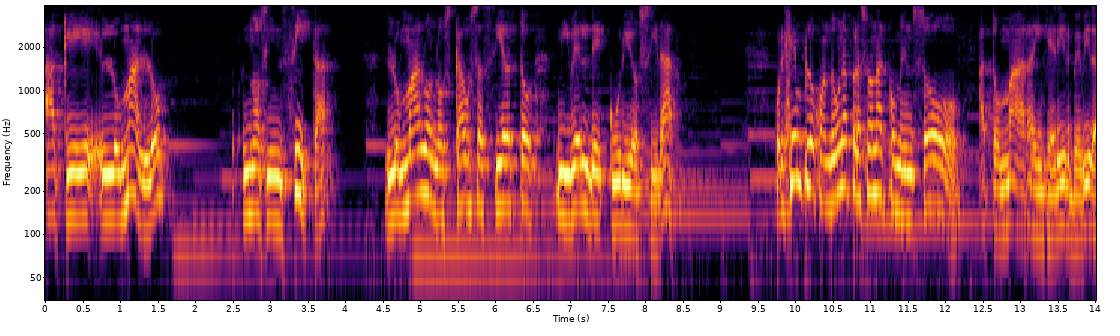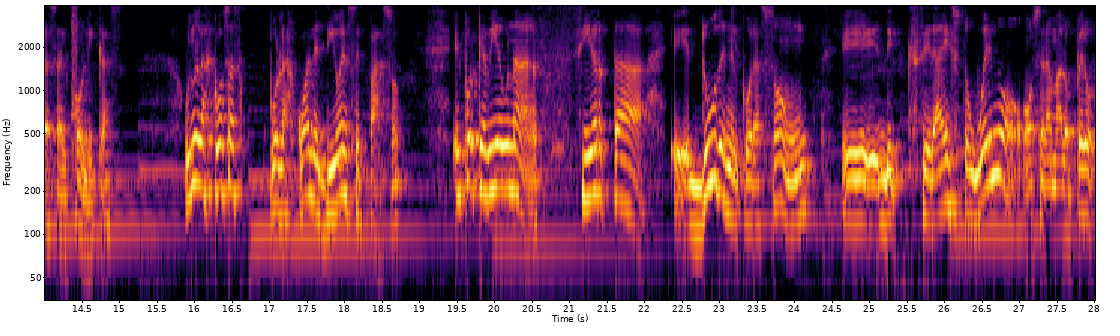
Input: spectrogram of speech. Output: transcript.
a que lo malo nos incita, lo malo nos causa cierto nivel de curiosidad. Por ejemplo, cuando una persona comenzó a tomar, a ingerir bebidas alcohólicas, una de las cosas por las cuales dio ese paso es porque había una cierta eh, duda en el corazón eh, de será esto bueno o será malo, pero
